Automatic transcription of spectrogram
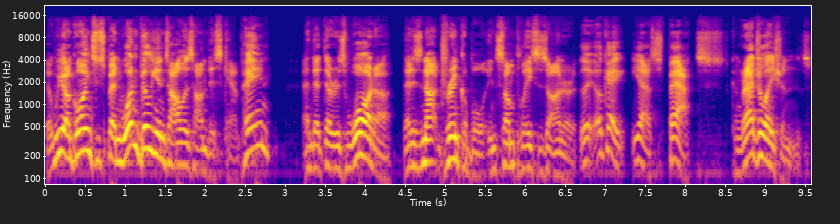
that we are going to spend $1 billion on this campaign and that there is water that is not drinkable in some places on Earth. Okay, yes, facts. Congratulations.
